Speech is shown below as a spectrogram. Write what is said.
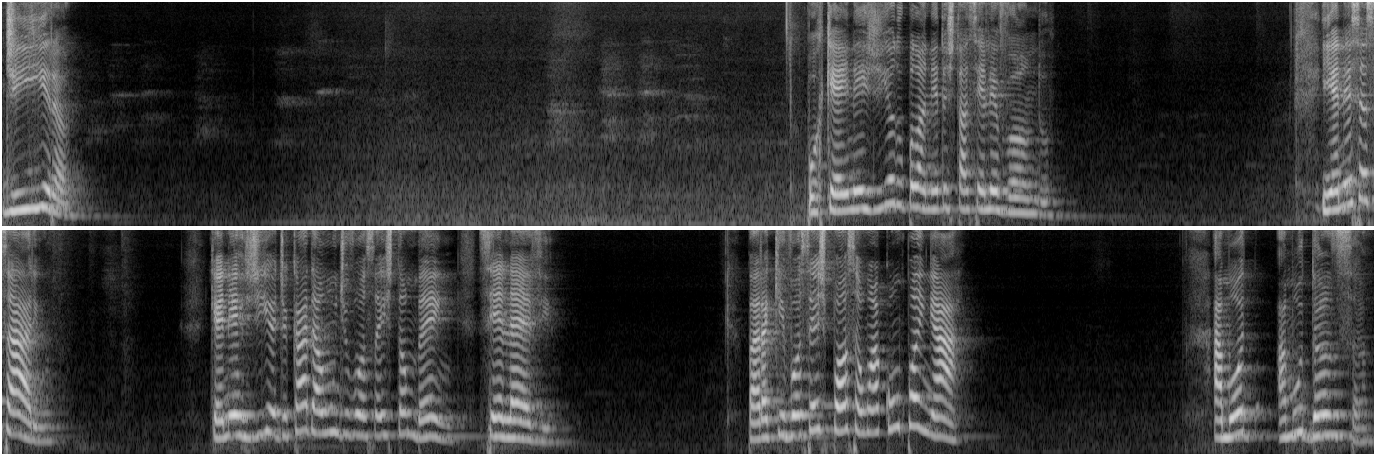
De ira. Porque a energia do planeta está se elevando. E é necessário que a energia de cada um de vocês também se eleve, para que vocês possam acompanhar a, a mudança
